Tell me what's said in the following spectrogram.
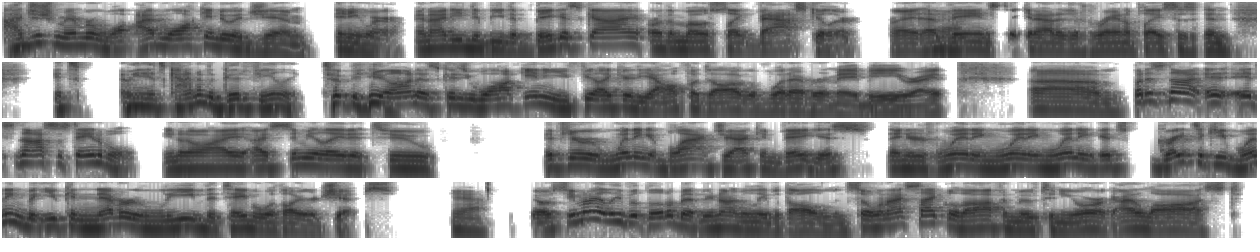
I just remember I'd walk into a gym anywhere and I'd either be the biggest guy or the most like vascular, right? Have yeah. veins sticking out of just random places. And it's, I mean, it's kind of a good feeling to be honest, because you walk in and you feel like you're the alpha dog of whatever it may be, right? Um, but it's not, it, it's not sustainable. You know, I, I simulate it to if you're winning at blackjack in Vegas and you're just winning, winning, winning, it's great to keep winning, but you can never leave the table with all your chips. Yeah. You know, so you might leave with a little bit, but you're not going to leave with all of them. And so when I cycled off and moved to New York, I lost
